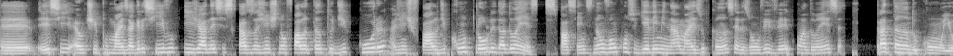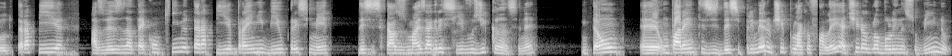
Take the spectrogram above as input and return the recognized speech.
É, esse é o tipo mais agressivo, que já nesses casos a gente não fala tanto de cura, a gente fala de controle da doença. Esses pacientes não vão conseguir eliminar mais o câncer, eles vão viver com a doença, tratando com iodoterapia, às vezes até com quimioterapia, para inibir o crescimento desses casos mais agressivos de câncer, né? Então, é, um parêntese desse primeiro tipo lá que eu falei, a tiroglobulina subindo,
